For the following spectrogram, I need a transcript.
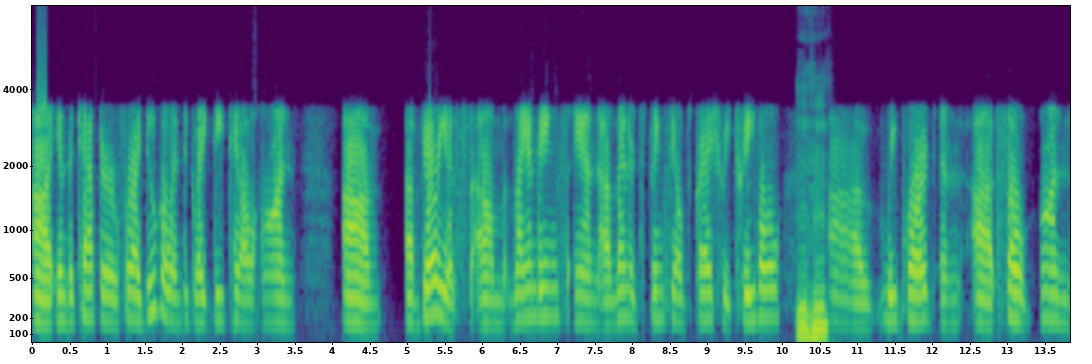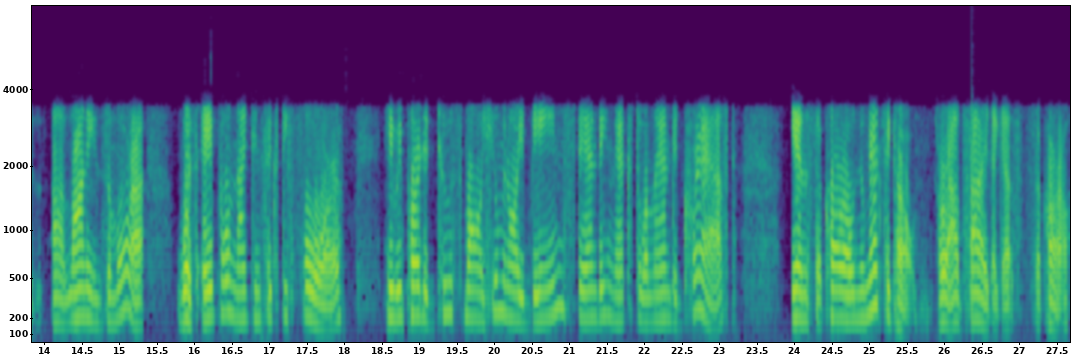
uh, in the chapter, for I do go into great detail on um, uh, various um, landings and uh, Leonard Stringfield's crash retrieval mm-hmm. uh, report. And uh, so on uh, Lonnie Zamora was April 1964. He reported two small humanoid beings standing next to a landed craft in Socorro, New Mexico, or outside, I guess, Socorro.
